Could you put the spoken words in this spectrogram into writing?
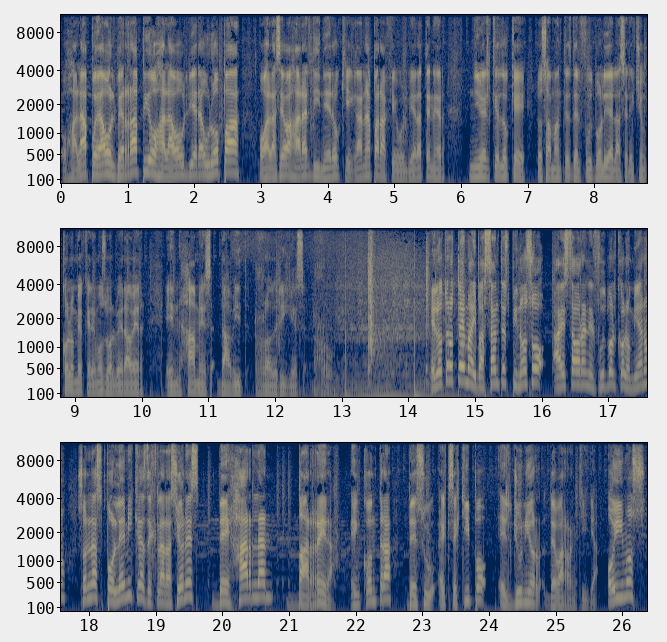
ojalá pueda volver rápido, ojalá volviera a Europa, ojalá se bajara el dinero que gana para que volviera a tener nivel que es lo que los amantes del fútbol y de la selección Colombia queremos volver a ver en James David Rodríguez Rubio. El otro tema y bastante espinoso a esta hora en el fútbol colombiano son las polémicas declaraciones de Harlan Barrera en contra de su ex equipo, el Junior de Barranquilla. Oímos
